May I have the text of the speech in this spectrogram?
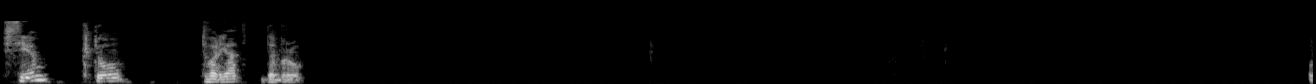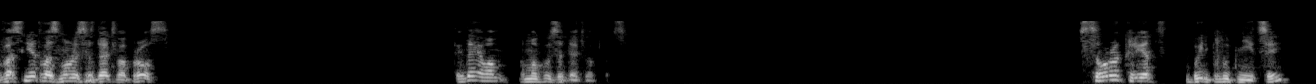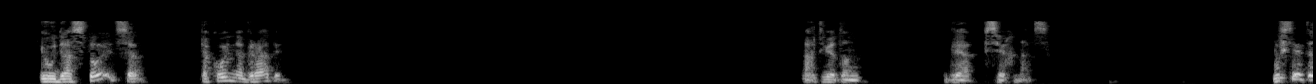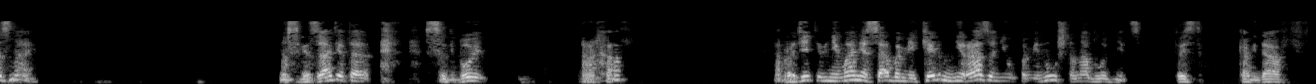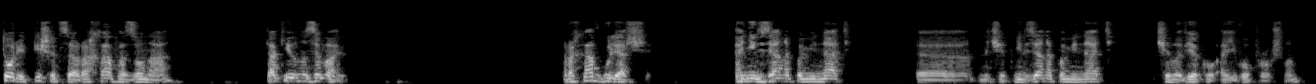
всем, кто творят добро. У вас нет возможности задать вопрос, тогда я вам помогу задать вопрос. 40 лет быть блудницей и удостоиться такой награды. Ответ он для всех нас. Мы все это знаем. Но связать это с судьбой Рахав? Обратите внимание, Саба Микельм ни разу не упомянул, что она блудница. То есть когда в Торе пишется Рахав Азона, так ее называют. Рахав гулящий. А нельзя напоминать, э, значит, нельзя напоминать человеку о его прошлом.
